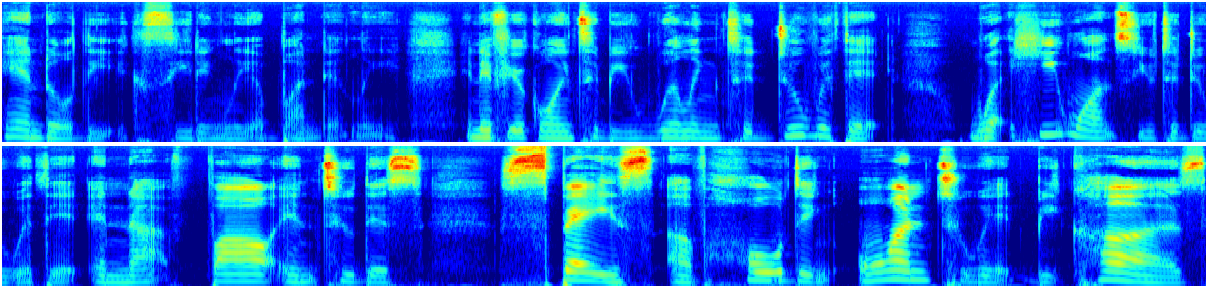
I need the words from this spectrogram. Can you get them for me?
handle the exceedingly abundantly and if you're going to be willing to do with it what he wants you to do with it and not fall into this space of holding on to it because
